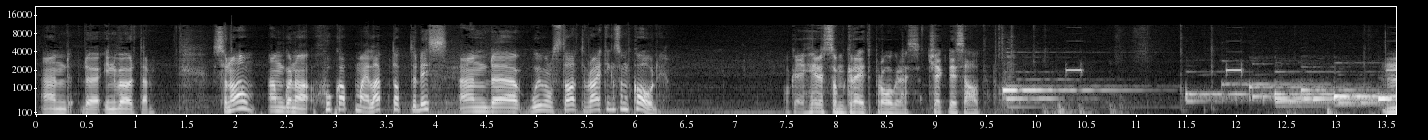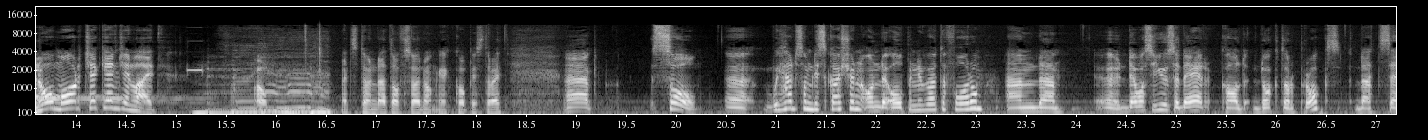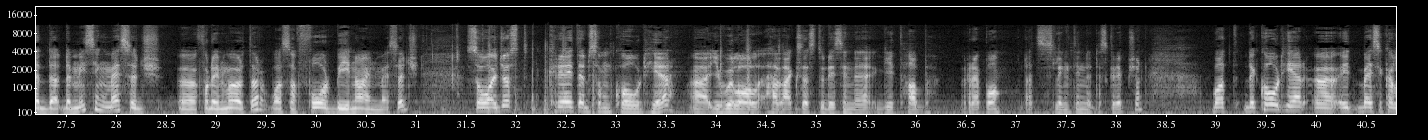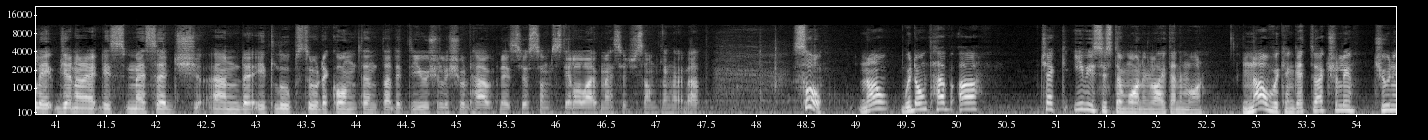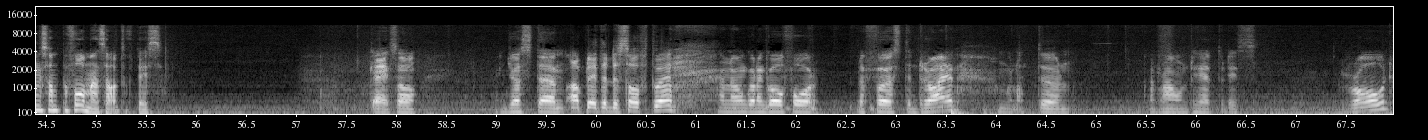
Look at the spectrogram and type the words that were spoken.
and the inverter. So now I'm gonna hook up my laptop to this and uh, we will start writing some code. Okay, here's some great progress. Check this out. No more check engine light. Oh, let's turn that off so I don't get copy straight. Uh, so, uh, we had some discussion on the Open Inverter forum and uh, uh, there was a user there called Dr. Prox that said that the missing message uh, for the inverter was a 4B9 message. So I just created some code here. Uh, you will all have access to this in the GitHub repo that's linked in the description. But the code here, uh, it basically generates this message and it loops through the content that it usually should have. It's just some still alive message, something like that. So, now we don't have a check EV system warning light anymore. Now we can get to actually tuning some performance out of this. Okay, so just um, updated the software and now I'm gonna go for the first drive. I'm gonna turn around here to this road.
